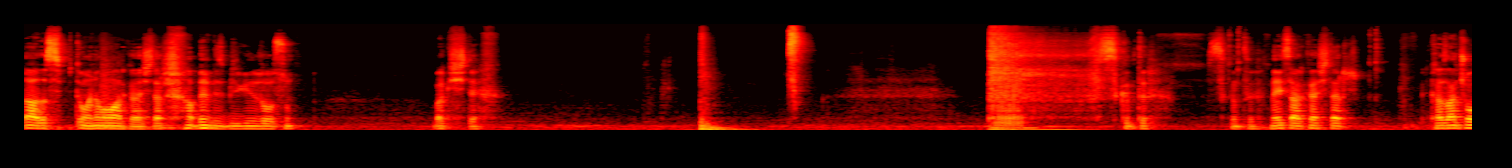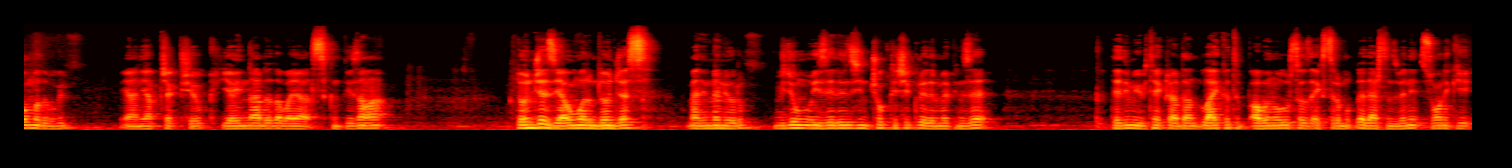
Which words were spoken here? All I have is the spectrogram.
Daha da Split'te oynamam arkadaşlar. Haberiniz bilginiz olsun. Bak işte. Sıkıntı. Sıkıntı. Neyse arkadaşlar. Kazanç olmadı bugün. Yani yapacak bir şey yok. Yayınlarda da bayağı sıkıntıyız ama döneceğiz ya. Umarım döneceğiz. Ben inanıyorum. Videomu izlediğiniz için çok teşekkür ederim hepinize. Dediğim gibi tekrardan like atıp abone olursanız ekstra mutlu edersiniz beni. Sonraki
